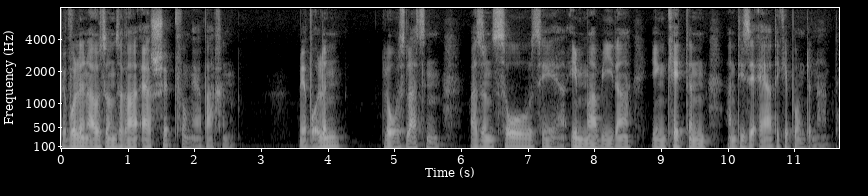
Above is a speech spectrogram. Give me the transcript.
Wir wollen aus unserer Erschöpfung erwachen. Wir wollen loslassen, was uns so sehr immer wieder in Ketten an diese Erde gebunden hat.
